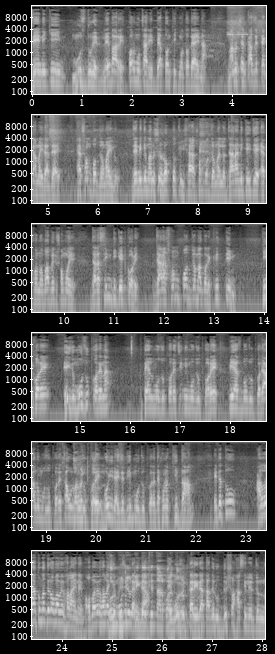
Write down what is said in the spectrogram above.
যে নাকি মজদুরের লেবারের কর্মচারীর বেতন ঠিক মতো দেয় না মানুষের কাজের টাকা মাইরা দেয় হ্যাঁ সম্পদ জমাইলো। যে নাকি মানুষের রক্ত চুইসা সম্পদ জমাইলো। যারা নাকি যে এখন অভাবের সময়ে যারা সিন্ডিকেট করে যারা সম্পদ জমা করে কৃত্রিম কি করে? এই যে মজুদ করে না? তেল মজুদ করে চিনি মজুদ করে পেঁয়াজ মজুদ করে আলু মজুদ করে চাউল মজুদ করে ওই রাই যে ডিম মজুদ করে। দেখো না কি দাম। এটা তো আল্লাহ তোমাদের অভাবে ফেলায় নাই। অভাবে ভিডিওটি মজুদকারীরা মজুদকারীরা তাদের উদ্দেশ্য হাসিলের জন্য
